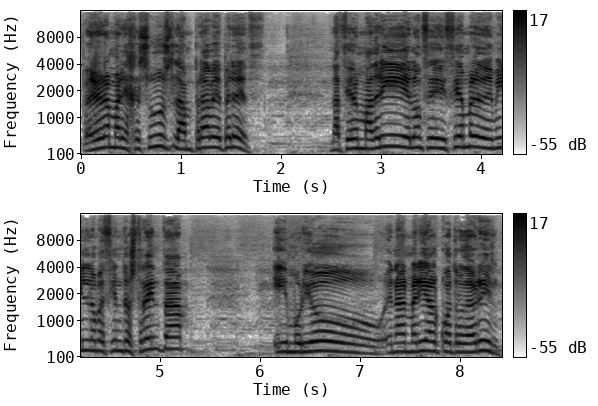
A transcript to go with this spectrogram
pero era María Jesús Lamprave Pérez. Nació en Madrid el 11 de diciembre de 1930 y murió en Almería el 4 de abril.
